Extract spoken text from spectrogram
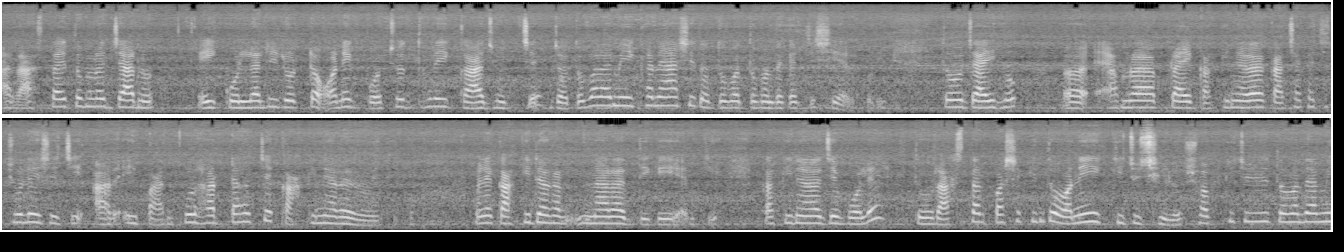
আর রাস্তায় তোমরা জানো, এই কল্যাণী রোডটা অনেক বছর ধরেই কাজ হচ্ছে। যতবার আমি এখানে আসি, ততবার তোমাদের কাছে শেয়ার করি। তো যাই হোক আমরা প্রায় কাকিনাড়ার কাছাকাছি চলে এসেছি। আর এই পানপুর হাটটা হচ্ছে কাকিনাড়ার ওই দিকে। মানে কাকিনাড়ার দিকেই আর কি। কাকিনাড়া যে বলে, তো রাস্তার পাশে কিন্তু অনেক কিছু ছিল। সব কিছু যদি তোমাদের আমি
